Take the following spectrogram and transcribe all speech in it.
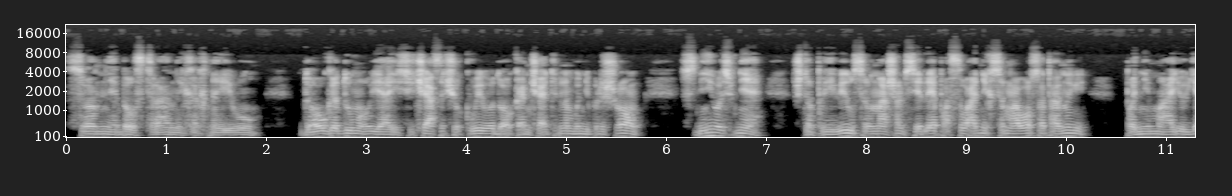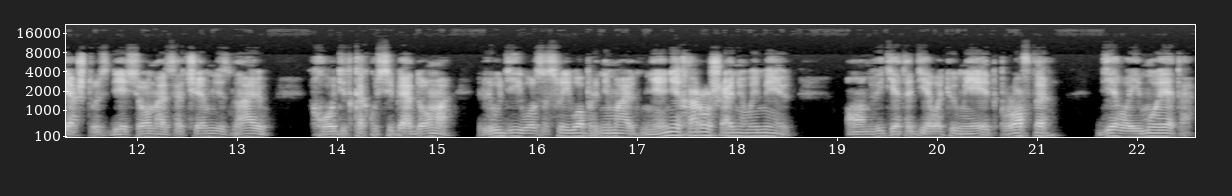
Сон мне был странный, как наяву. Долго думал я, и сейчас еще к выводу окончательному не пришел. Снилось мне, что появился в нашем селе посланник самого сатаны. Понимаю я, что здесь он, а зачем, не знаю. Ходит, как у себя дома. Люди его за своего принимают, мнение хорошее о нем имеют. Он ведь это делать умеет, просто дело ему это.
